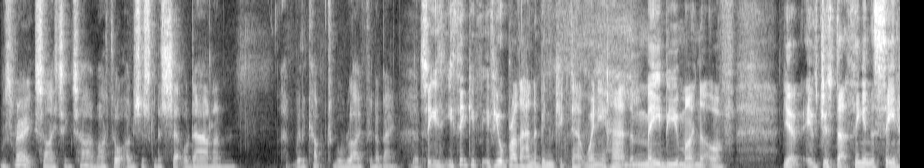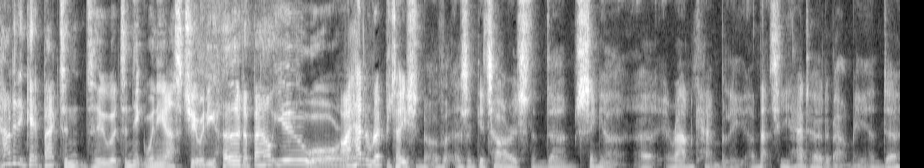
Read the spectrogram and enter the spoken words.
was a very exciting time. I thought I was just going to settle down and with a comfortable life in a bank. So you, you think if, if your brother hadn't been kicked out when he had, then maybe you might not have. Yeah, it was just that thing in the scene. How did it get back to to uh, to Nick when he asked you? Had he heard about you, or I had a reputation of as a guitarist and um, singer uh, around Camberley, and that's he had heard about me, and uh,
